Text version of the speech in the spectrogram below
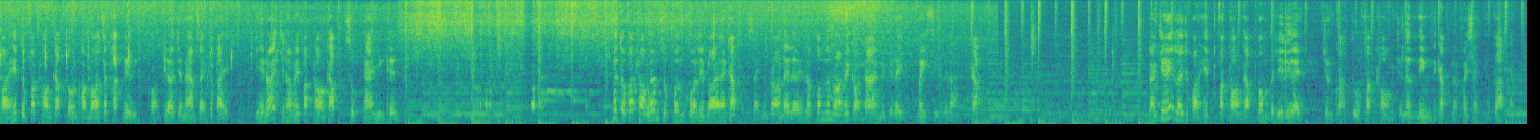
ปล่อยให้ตัวฟักทองครับโดนความร้อนสักพักหนึ่งก่อนที่เราจะน้ำใส่เข้าไปอย่างน้อยจะทำให้ฟักทองครับสุกง่ายยิ่งขึ้น เมื่อตัวฟักทองเริ่มสุกพอสมควรเรียบร้อยแล้วนะครับ ใส่น้ำร้อนได้เลย เราต้มน้ำร้อนไว้ก่อนได้มันจะได้ไม่เสียเวลานะครับ หลังจากนี้เราจะปล่อยให้ฟักทองครับต้มไปเรื่อยๆ จนกว่าตัวฟักทองจะเริ่มนิ่มนะครับแล้วค่อยใส่เนื้อปลากัน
